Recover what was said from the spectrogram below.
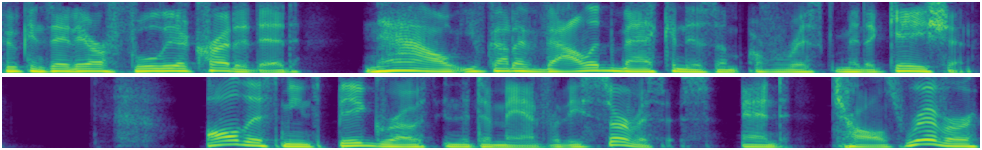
who can say they are fully accredited, now you've got a valid mechanism of risk mitigation. All this means big growth in the demand for these services, and Charles River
